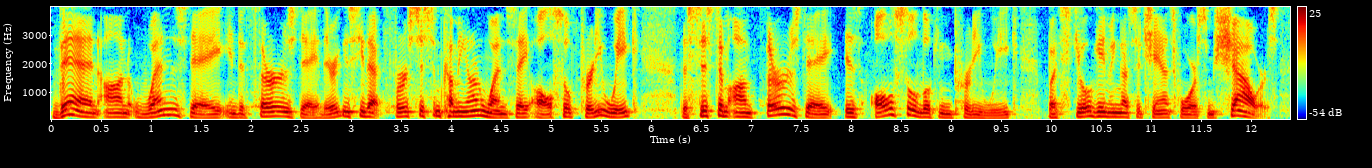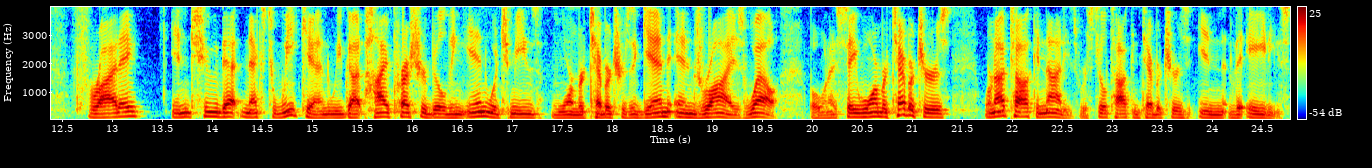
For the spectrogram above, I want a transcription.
Then on Wednesday into Thursday, there you can see that first system coming in on Wednesday, also pretty weak. The system on Thursday is also looking pretty weak, but still giving us a chance for some showers. Friday, into that next weekend, we've got high pressure building in, which means warmer temperatures again and dry as well. But when I say warmer temperatures, we're not talking 90s. We're still talking temperatures in the 80s.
